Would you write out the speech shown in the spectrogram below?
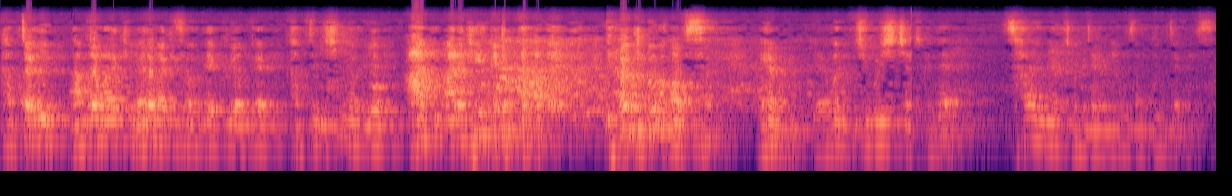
갑자기 남자 마네킹 여자 마네킹 서는데 그 옆에 갑자기 10년 뒤에 아기 마네킹이 되었다 이런 경우가 없어. 여러분, 여러분 죽으시죠. 근데 살아있는 존재는 항상 문제가 있어.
